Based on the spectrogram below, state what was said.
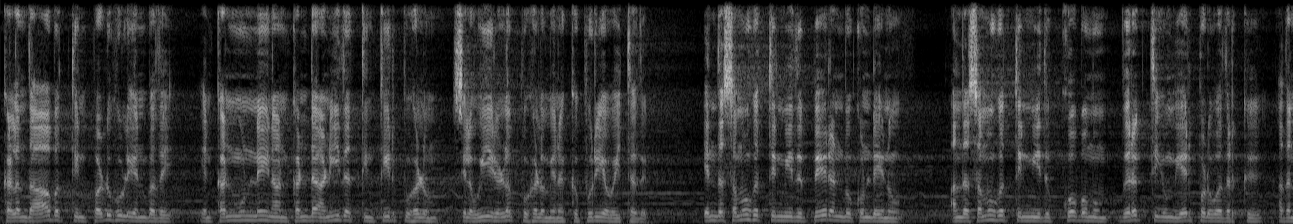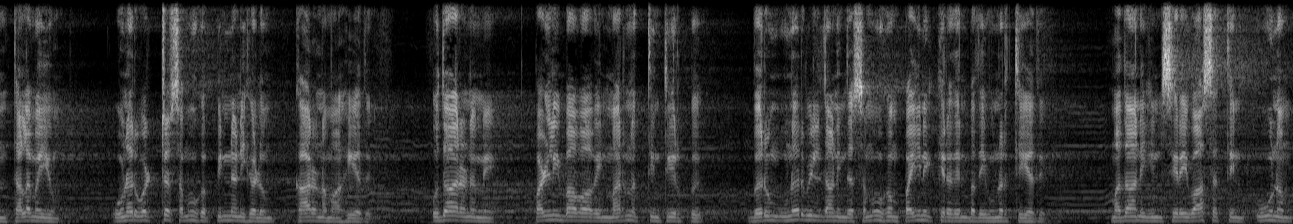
கலந்த ஆபத்தின் படுகொலி என்பதை என் கண்முன்னே நான் கண்ட அநீதத்தின் தீர்ப்புகளும் சில உயிரிழப்புகளும் எனக்கு புரிய வைத்தது. எந்த சமூகத்தின் மீது பேரன்பு கொண்டேனோ அந்த சமூகத்தின் மீது கோபமும் விரக்தியும் ஏற்படுவதற்கு அதன் தலைமையும் உணர்வற்ற சமூக பின்னணிகளும் காரணமாகியது. உதாரணமே பழனி பாபாவின் மரணத்தின் தீர்ப்பு வெறும் உணர்வில்தான் இந்த சமூகம் பயணிக்கிறது என்பதை உணர்த்தியது. மதானியின் சிறைவாசத்தின் ஊனம்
